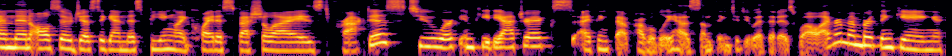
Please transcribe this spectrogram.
and then also just again this being like quite a specialized practice to work in pediatrics i think that probably has something to do with it as well i remember thinking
